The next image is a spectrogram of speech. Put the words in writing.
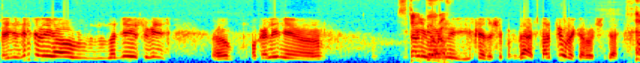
Среди зрителей я надеюсь увидеть э, поколение Старперов. И следующий, да, старперы, короче, да.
